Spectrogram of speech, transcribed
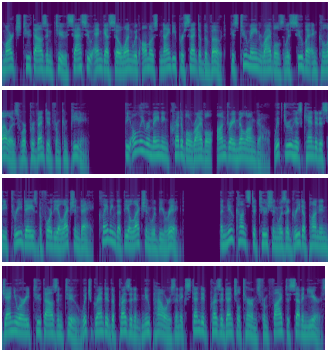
March 2002 Sassou Nguesso won with almost 90% of the vote, his two main rivals Lissouba and Kolélas were prevented from competing. The only remaining credible rival, André Milongo, withdrew his candidacy three days before the election day, claiming that the election would be rigged. A new constitution was agreed upon in January 2002 which granted the president new powers and extended presidential terms from five to seven years.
